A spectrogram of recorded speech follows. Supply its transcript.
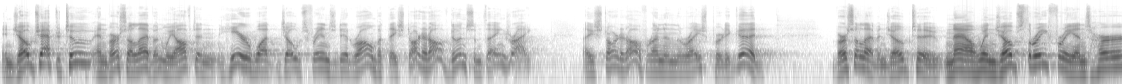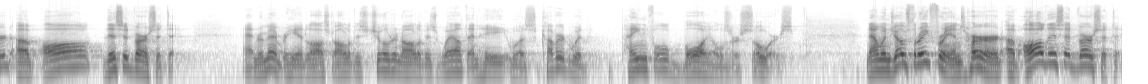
In Job chapter 2 and verse 11, we often hear what Job's friends did wrong, but they started off doing some things right. They started off running the race pretty good. Verse 11, Job 2. Now, when Job's three friends heard of all this adversity, and remember, he had lost all of his children, all of his wealth, and he was covered with painful boils or sores. Now, when Job's three friends heard of all this adversity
